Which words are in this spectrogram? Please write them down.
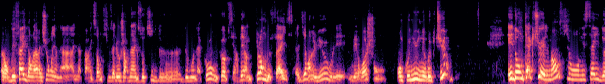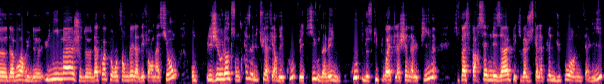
Alors des failles dans la région, il y en a, par exemple, si vous allez au jardin exotique de, Monaco, on peut observer un plan de failles, c'est-à-dire un lieu où les, roches ont, connu une rupture. Et donc actuellement, si on essaye d'avoir une, image d'à quoi peut ressembler la déformation, les géologues sont très habitués à faire des coupes, et ici vous avez une coupe de ce qui pourrait être la chaîne alpine, qui passe par Seine-les-Alpes et qui va jusqu'à la plaine du Pô en Italie.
